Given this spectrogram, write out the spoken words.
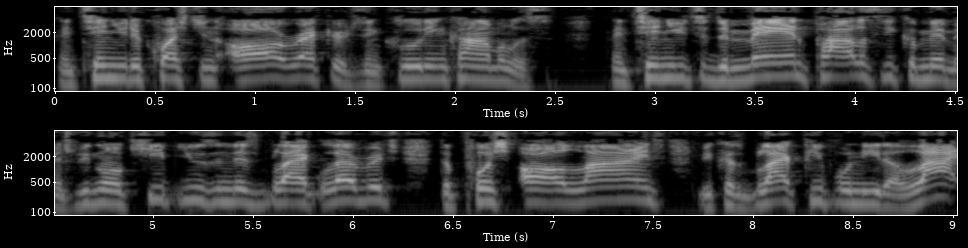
Continue to question all records, including Kamala's. Continue to demand policy commitments. We're going to keep using this black leverage to push all lines because black people need a lot,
